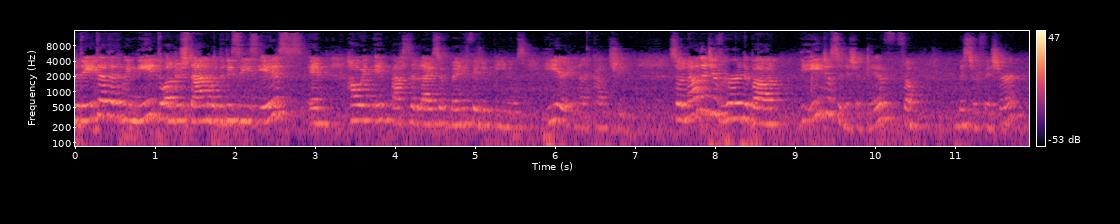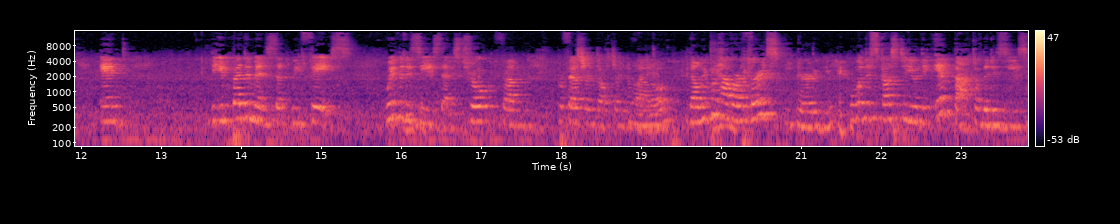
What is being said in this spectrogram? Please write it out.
the data that we need to understand what the disease is and how it impacts the lives of many Filipinos here in our country. So now that you've heard about the Angels Initiative from Mr. Fisher and the impediments that we face with the disease that is stroke from Professor Dr. Navarro. Now we will have our third speaker who will discuss to you the impact of the disease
